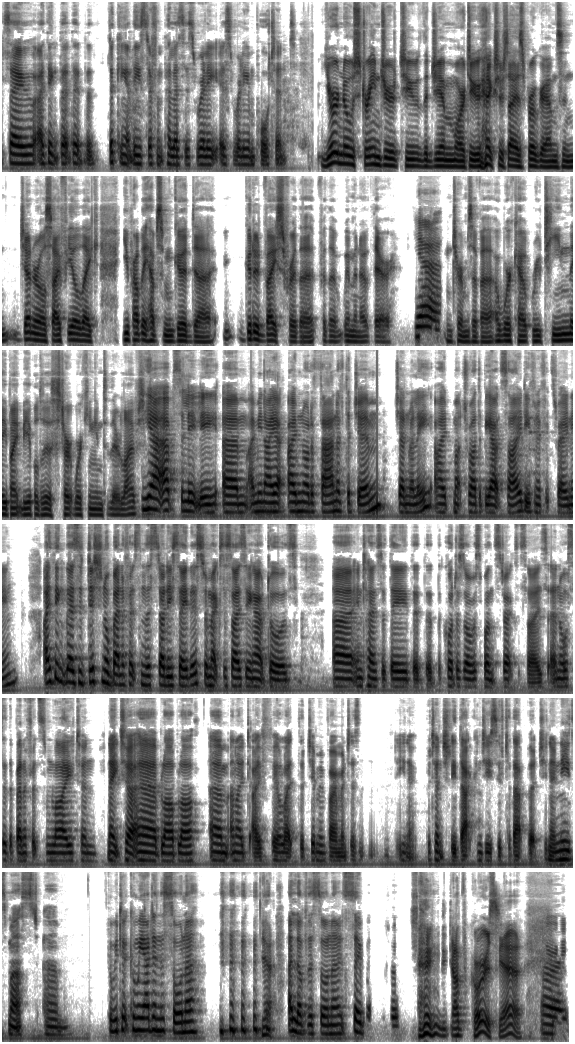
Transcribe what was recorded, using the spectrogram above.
so i think that the, the looking at these different pillars is really is really important you're no stranger to the gym or to exercise programs in general. So I feel like you probably have some good uh, good advice for the for the women out there. Yeah. In terms of a, a, workout routine they might be able to start working into their lives. Yeah, absolutely. Um, I mean, I I'm not a fan of the gym generally. I'd much rather be outside, even if it's raining. I think there's additional benefits, and the studies say this from exercising outdoors uh, in terms of the, the, the, cortisol response to exercise and also the benefits from light and nature, air, blah, blah. Um, and I, I feel like the gym environment isn't, you know, potentially that conducive to that, but, you know, needs must. Um, can we, t- can we add in the sauna? Yeah. I love the sauna. It's so beneficial. of course. Yeah. All right.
